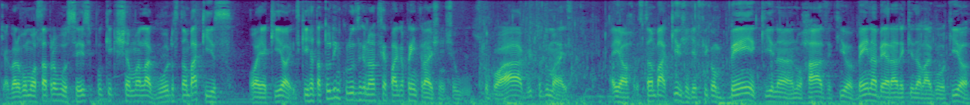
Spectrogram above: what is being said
Que agora eu vou mostrar pra vocês porque que chama Lagoa dos Tambaquis. Olha aqui, ó. Isso aqui já tá tudo incluso na hora que você paga pra entrar, gente. Os toboágua e tudo mais. Aí, ó. Os tambaquis, gente, eles ficam bem aqui na, no raso aqui, ó. Bem na beirada aqui da lagoa aqui, ó.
